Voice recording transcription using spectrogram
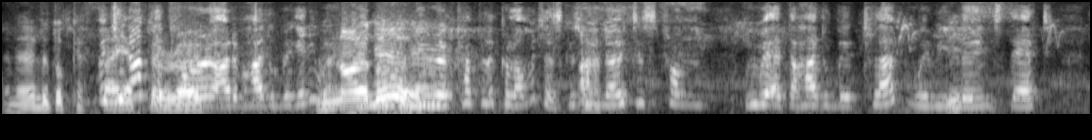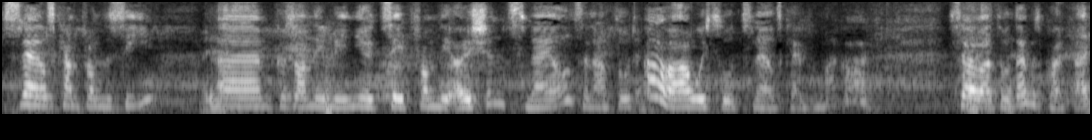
and a little cafe But you're not that road. far out of Heidelberg anyway. Not at all. We were a couple of kilometers because we ah. noticed from we were at the Heidelberg Club where we Yes. learned that snails come from the sea. Yes. Um, because on their menu it said from the ocean snails, and I thought, oh, I always thought snails came from my garden. So I thought that was quite fun.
